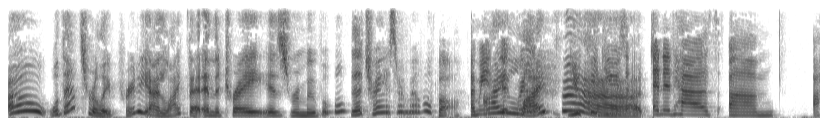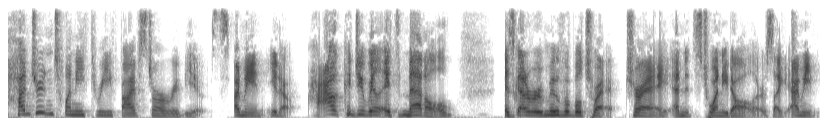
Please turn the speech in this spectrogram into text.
Oh, well, that's really pretty. I like that. And the tray is removable? The tray is removable. I mean, I really- like You could use that. it, and it has um 123 five star reviews. I mean, you know, how could you really? It's metal. It's got a removable tray, tray, and it's twenty dollars. Like, I mean,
